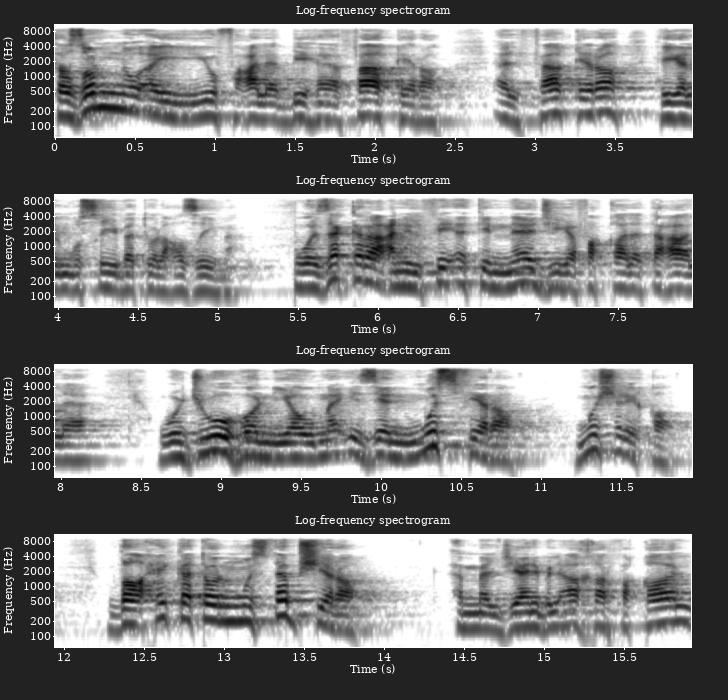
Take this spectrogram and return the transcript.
تظن أن يفعل بها فاقرة. الفاقرة هي المصيبة العظيمة. وذكر عن الفئة الناجية فقال تعالى وجوه يومئذ مسفرة مشرقة. ضاحكة مستبشرة. أما الجانب الآخر فقال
